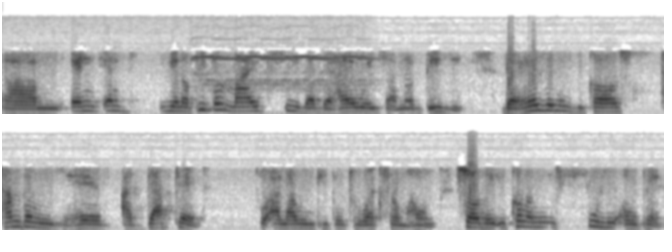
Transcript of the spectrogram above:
um, and and you know, people might see that the highways are not busy. The reason is because companies have adapted to allowing people to work from home. So the economy is fully open.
